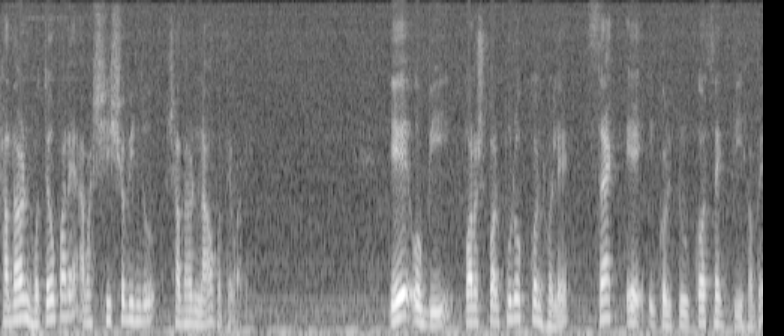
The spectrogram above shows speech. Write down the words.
সাধারণ হতেও পারে, আবার শীর্ষবিন্দু সাধারণ নাও হতে পারে। এ ও বি পরস্পর পুরক্ষণ হলে sec A equal to cosec B হবে।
